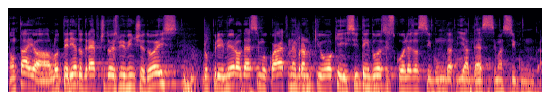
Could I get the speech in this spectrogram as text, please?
Então tá aí, ó, loteria do draft 2022, do primeiro ao décimo quarto, lembrando que o OKC tem duas escolhas, a segunda e a décima segunda.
